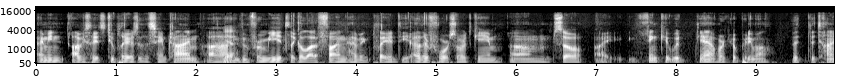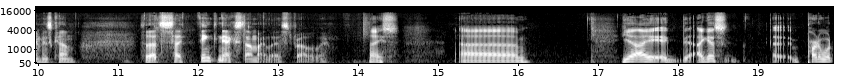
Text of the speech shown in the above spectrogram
I mean, obviously, it's two players at the same time. Uh, Yeah. Even for me, it's like a lot of fun having played the other Four Swords game. Um, so I think it would, yeah, work out pretty well. The, the time has come. So that's, I think, next on my list, probably. Nice. Um, yeah, I I guess uh, part of what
